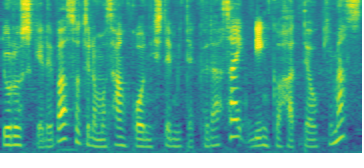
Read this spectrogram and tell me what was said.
よろしければそちらも参考にしてみてください。リンク貼っておきます。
